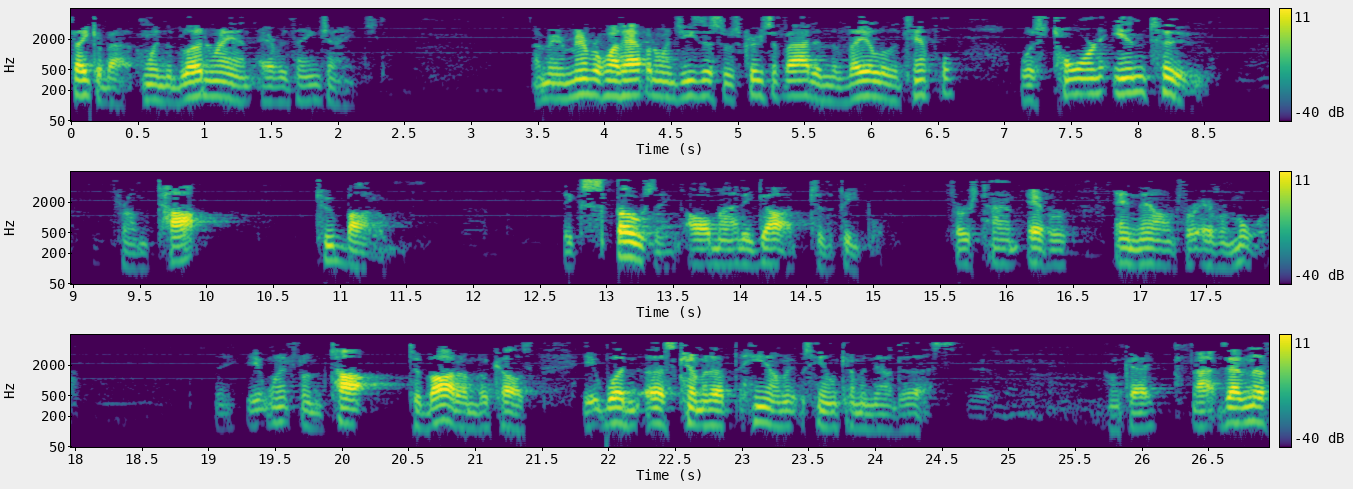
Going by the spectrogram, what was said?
Think about it. When the blood ran, everything changed. I mean, remember what happened when Jesus was crucified and the veil of the temple was torn in two from top to bottom, exposing Almighty God to the people. First time ever, and now and forevermore. It went from top to bottom because it wasn't us coming up to Him, it was Him coming down to us. Okay? Right, is that enough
